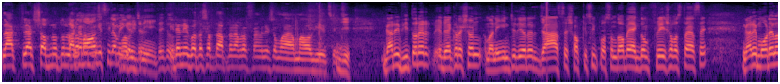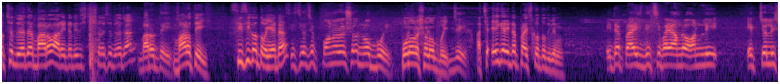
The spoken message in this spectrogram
প্লাগ প্লাগ সব নতুন লাগানো মাওয়া গেছিলাম এই গাড়িটা নিয়েই, তাই তো? এটা নিয়ে গত সপ্তাহে আপনারা আমরা ফ্যামিলির সময় মাওয়া গিয়েছি জি। গাড়ির ভিতরের ডেকোরেশন মানে ইন্টেরিয়রের যা আছে সবকিছুই পছন্দ হবে একদম ফ্রেশ অবস্থায় আছে। গাড়ির মডেল হচ্ছে দুই হাজার বারো আর এটা রেজিস্ট্রেশন হচ্ছে দুই হাজার বারোতেই বারোতেই সিসি কত ভাই এটা? সিসি হচ্ছে পনেরোশো নব্বই। পনেরোশো নব্বই। জি। আচ্ছা এই গাড়িটার প্রাইস কত দিবেন? এটা প্রাইস দিচ্ছি ভাই আমরা অনলি একচল্লিশ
